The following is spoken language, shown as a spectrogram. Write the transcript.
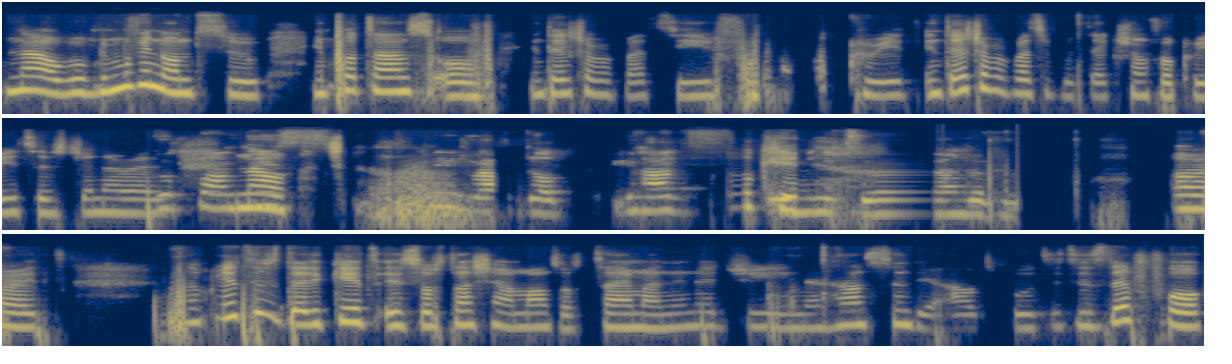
Now we'll be moving on to importance of intellectual property for create intellectual property protection for creatives generally. now, please, please wrap up. You have okay. to round up. All right. Now, creatives dedicate a substantial amount of time and energy in enhancing their output. It is therefore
